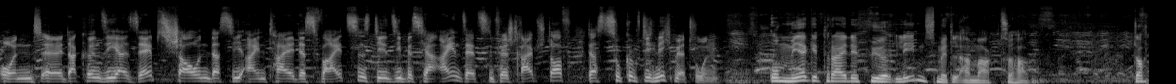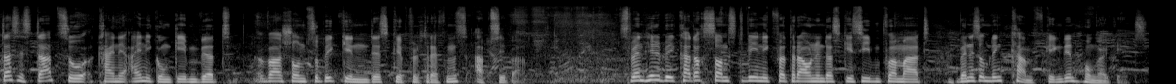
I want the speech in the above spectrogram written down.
Und äh, da können Sie ja selbst schauen, dass Sie einen Teil des Weizens, den Sie bisher einsetzen für Treibstoff, das zukünftig nicht mehr tun. Um mehr Getreide für Lebensmittel am Markt zu haben. Doch dass es dazu keine Einigung geben wird, war schon zu Beginn des Gipfeltreffens absehbar. Sven Hilbig hat auch sonst wenig Vertrauen in das G7-Format, wenn es um den Kampf gegen den Hunger geht.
